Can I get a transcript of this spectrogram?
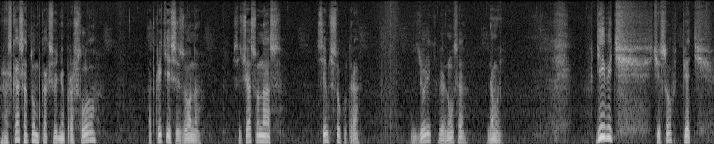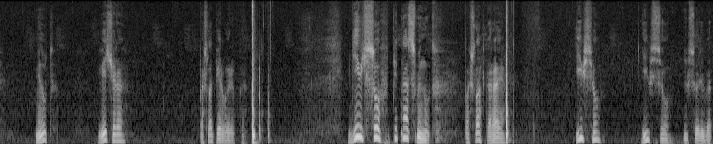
Рассказ о том, как сегодня прошло открытие сезона. Сейчас у нас 7 часов утра. Юрик вернулся домой. В 9 часов 5 минут вечера пошла первая рыбка. В 9 часов 15 минут пошла вторая. И все. И все. И все, ребят.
